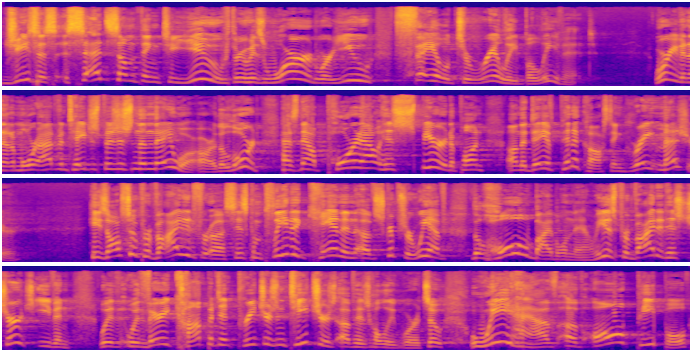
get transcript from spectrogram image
Jesus said something to you through his word where you failed to really believe it? We're even at a more advantageous position than they are. The Lord has now poured out his spirit upon on the day of Pentecost in great measure. He's also provided for us his completed canon of Scripture. We have the whole Bible now. He has provided his church even with, with very competent preachers and teachers of his holy word. So we have, of all people,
